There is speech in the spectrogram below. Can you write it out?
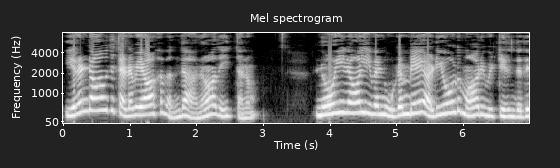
இரண்டாவது தடவையாக வந்த அனாதைத்தனம். நோயினால் இவன் உடம்பே அடியோடு மாறிவிட்டிருந்தது.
